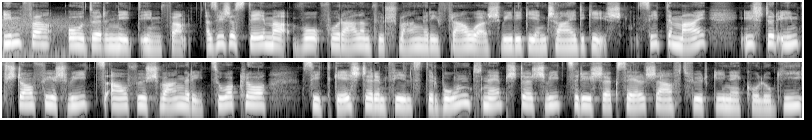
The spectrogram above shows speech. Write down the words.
Impfen oder nicht impfen? Es ist ein Thema, das vor allem für schwangere Frauen eine schwierige Entscheidung ist. Seit dem Mai ist der Impfstoff für die Schweiz auch für Schwangere zugelassen. Seit gestern empfiehlt der Bund nebst der Schweizerischen Gesellschaft für Gynäkologie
